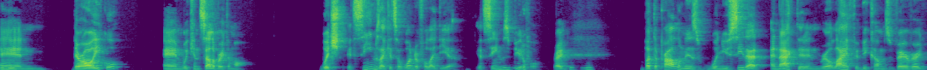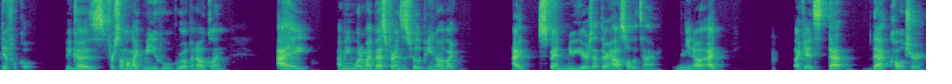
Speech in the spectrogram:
mhm, and they're all equal, and we can celebrate them all which it seems like it's a wonderful idea. It seems mhm, beautiful, right? mhm, But the problem is when you see that enacted in real life, it becomes very, very difficult mhm, because for someone like me who grew up in Oakland, I, I mean, one of my best friends is Filipino. Like I spent New Year's at their house all the time. mhm, You know, I like it's that that culture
